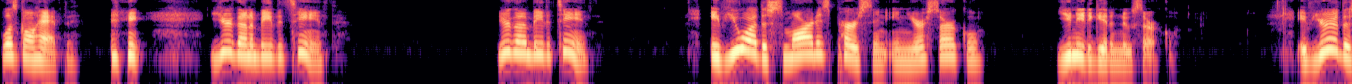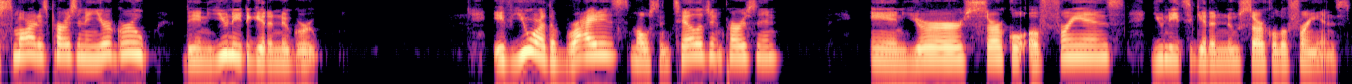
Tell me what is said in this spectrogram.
what's going to happen? You're going to be the 10th. You're going to be the 10th. If you are the smartest person in your circle, you need to get a new circle. If you're the smartest person in your group, then you need to get a new group. If you are the brightest, most intelligent person in your circle of friends, you need to get a new circle of friends.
